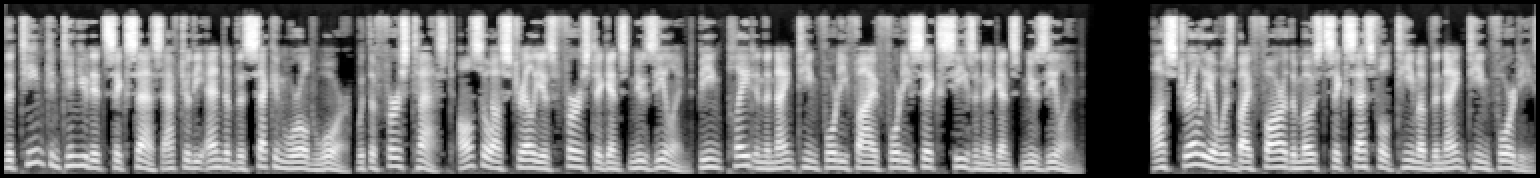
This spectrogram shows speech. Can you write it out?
The team continued its success after the end of the Second World War, with the first Test also Australia's first against New Zealand being played in the 1945–46 season against New Zealand. Australia was by far the most successful team of the 1940s,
